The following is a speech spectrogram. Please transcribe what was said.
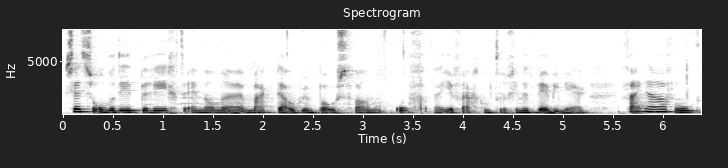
Zet ze onder dit bericht en dan uh, maak ik daar ook weer een post van. Of je vraag komt terug in het webinar. Fijne avond!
